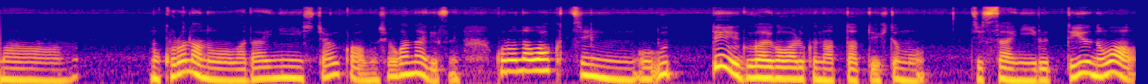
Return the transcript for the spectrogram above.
まあもうコロナの話題にしちゃうかもうしょうがないですね。コロナワクチンを打って具合が悪くなったっていう人も実際にいるっていうのは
